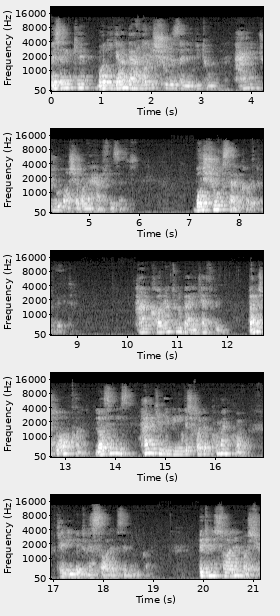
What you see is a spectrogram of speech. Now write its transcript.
بذارید که با دیگران در مورد شور زندگیتون همینجور عاشقانه حرف بزنید. با شوق سر کارتون برید. همکارانتون رو برکت بدید. براش دعا کنید. لازم نیست. هر که میبینیدش خدا کمک کن که این بتونه سالم زندگی کنه. بتونه سالم باشه.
